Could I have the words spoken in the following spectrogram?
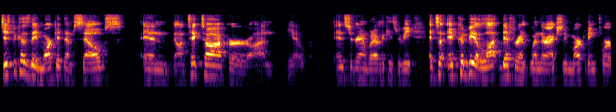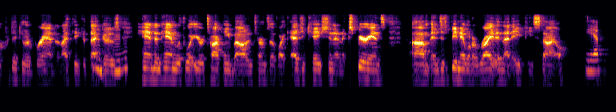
just because they market themselves and on TikTok or on, you know, Instagram, whatever the case may be. It's a, it could be a lot different when they're actually marketing for a particular brand, and I think that that mm-hmm. goes hand in hand with what you were talking about in terms of like education and experience, um, and just being able to write in that AP style. Yep.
